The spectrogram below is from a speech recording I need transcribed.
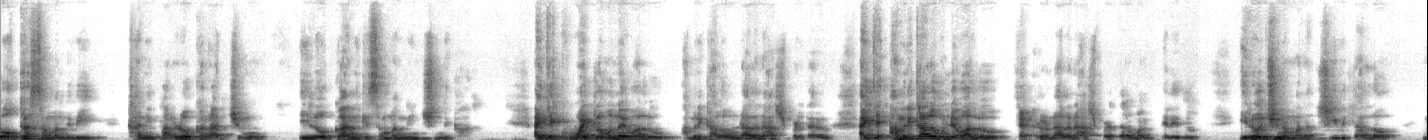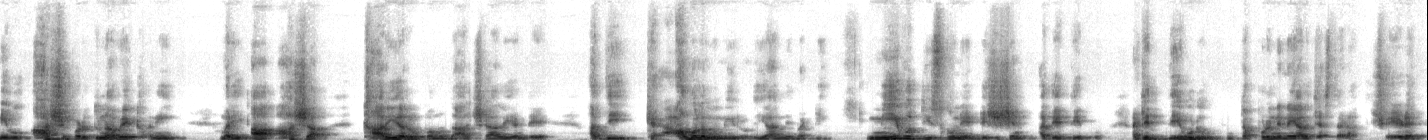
లోక సంబంధివి కానీ పరలోక రాజ్యము ఈ లోకానికి సంబంధించింది కాదు. అయితే కువైట్లో ఉండే వాళ్ళు అమెరికాలో ఉండాలని ఆశపడతారు. అయితే అమెరికాలో ఉండే వాళ్ళు ఎక్కడ ఉండాలని ఆశపడతారో మనకు తెలియదు ఈ రోజున మన జీవితాల్లో నీవు ఆశ పడుతున్నావే కానీ మరి ఆ ఆశ కార్యరూపము దాల్చాలి అంటే అది కేవలము నీ హృదయాన్ని బట్టి నీవు తీసుకునే డెసిషన్ అదే తీర్పు. అంటే దేవుడు తప్పుడు నిర్ణయాలు చేస్తాడా? చేయడే.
